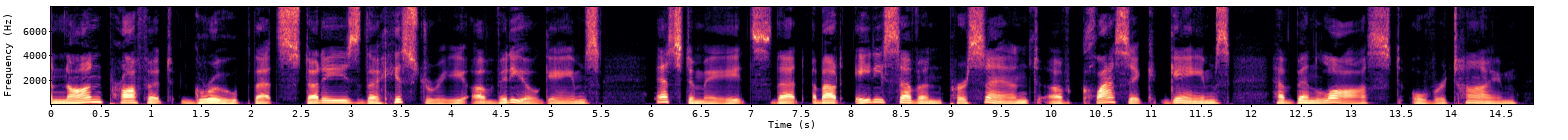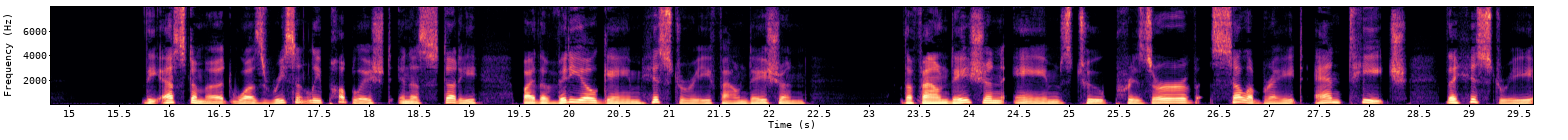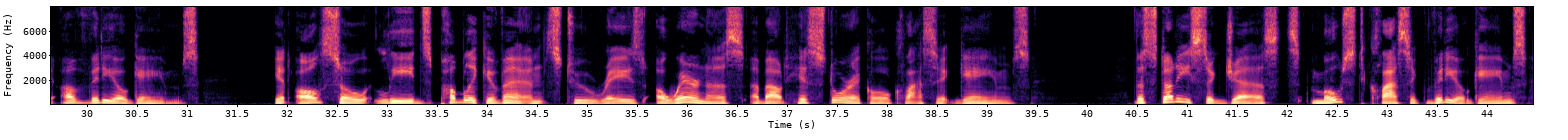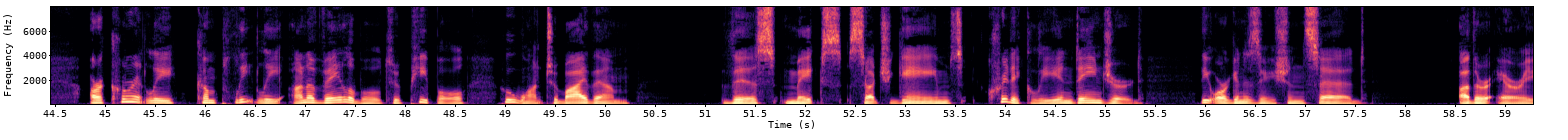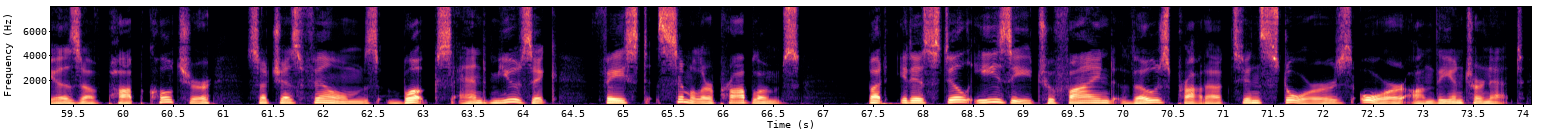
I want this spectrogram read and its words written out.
A nonprofit group that studies the history of video games estimates that about 87% of classic games have been lost over time. The estimate was recently published in a study by the Video Game History Foundation. The foundation aims to preserve, celebrate, and teach the history of video games. It also leads public events to raise awareness about historical classic games. The study suggests most classic video games are currently completely unavailable to people who want to buy them. This makes such games critically endangered, the organization said. Other areas of pop culture, such as films, books, and music, faced similar problems but it is still easy to find those products in stores or on the internet.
